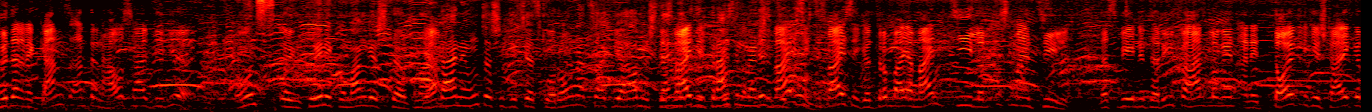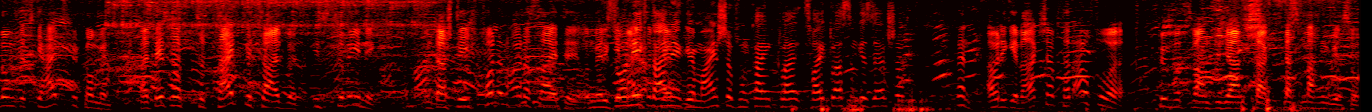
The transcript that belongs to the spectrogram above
Fürth hat einen ganz anderen Haushalt wie wir. Uns im Klinikum angestellt macht ja? keinen Unterschied, ist jetzt Corona-Zeit, wir haben ständig mit kranken Menschen das, das weiß ich, das weiß ich. Und darum war ja mein Ziel und ist mein Ziel, dass wir in den Tarifverhandlungen eine deutliche Steigerung des Gehalts bekommen. Weil das, was zurzeit bezahlt wird, ist zu wenig. Und da stehe ich voll an eurer Seite. Und, wieso nicht eine Gemeinschaft und keine Zweiklassengesellschaft? Nein, aber die Gewerkschaft hat auch vor 25 Jahren gesagt, das machen wir so.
